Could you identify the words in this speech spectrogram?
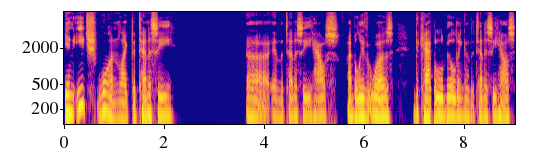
in each one, like the Tennessee, in the Tennessee House, I believe it was, the Capitol building of the Tennessee House,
